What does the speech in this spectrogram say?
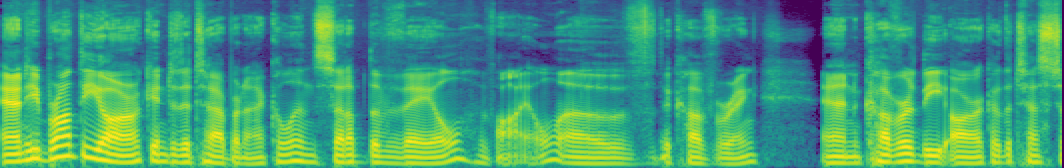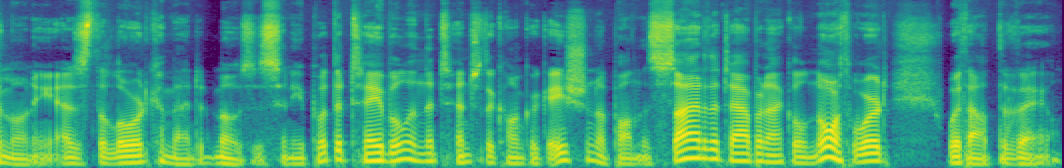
And he brought the ark into the tabernacle and set up the veil, vial, of the covering, and covered the ark of the testimony, as the Lord commanded Moses. And he put the table in the tent of the congregation upon the side of the tabernacle northward without the veil.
